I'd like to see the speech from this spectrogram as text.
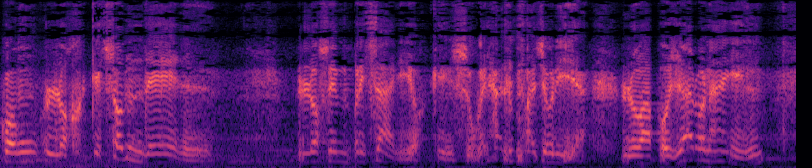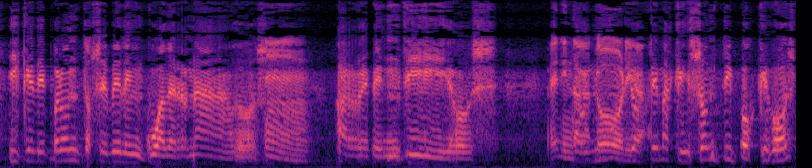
con los que son de él. Los empresarios que en su gran mayoría lo apoyaron a él y que de pronto se ven encuadernados, Mm. arrepentidos, En indagatoria. los temas que son tipos que vos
